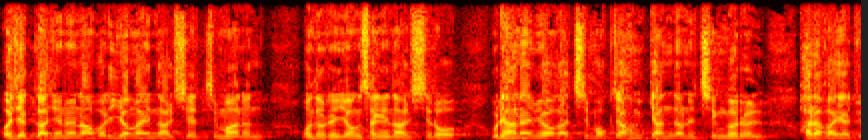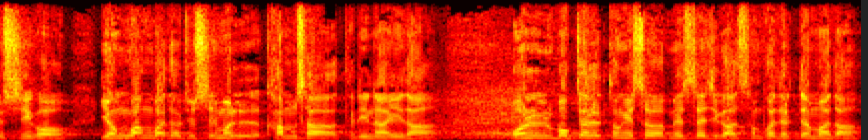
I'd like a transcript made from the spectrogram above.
어제까지는 아버지 영하의 날씨였지만은 오늘은 영상의 날씨로 우리 하나님과 같이 목자 함께 한다는 증거를 허락하여 주시고 영광 받아 주심을 감사드리나이다. 오늘 목자를 통해서 메시지가 선포될 때마다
